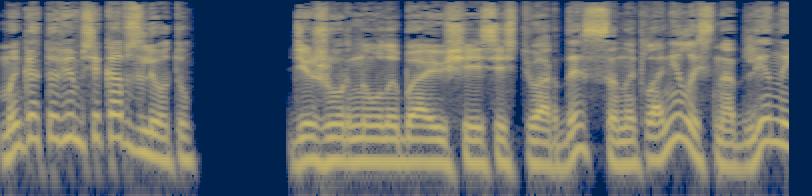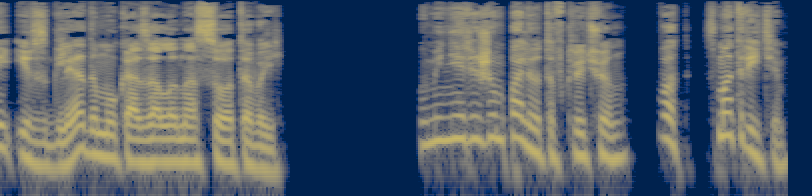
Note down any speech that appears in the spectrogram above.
Мы готовимся ко взлету». Дежурно улыбающаяся стюардесса наклонилась над Леной и взглядом указала на сотовый. «У меня режим полета включен. Вот, смотрите».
